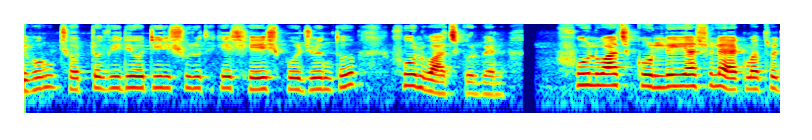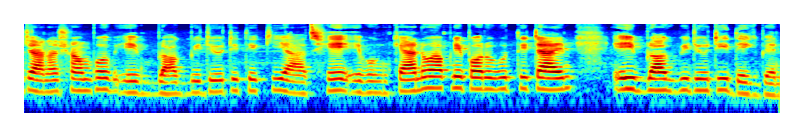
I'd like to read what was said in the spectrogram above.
এবং ছোট্ট ভিডিওটির শুরু থেকে শেষ পর্যন্ত ফুল ওয়াচ করবেন। ফুল ওয়াচ করলেই আসলে একমাত্র জানা সম্ভব এই ব্লগ ভিডিওটিতে কি আছে এবং কেন আপনি পরবর্তী টাইম এই ব্লগ ভিডিওটি দেখবেন।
